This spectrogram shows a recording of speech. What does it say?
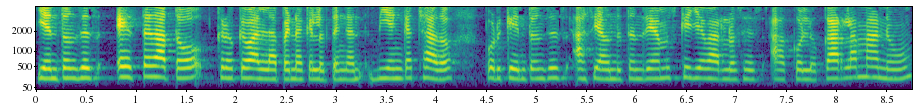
Y entonces este dato creo que vale la pena que lo tengan bien cachado porque entonces hacia donde tendríamos que llevarlos es a colocar la mano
